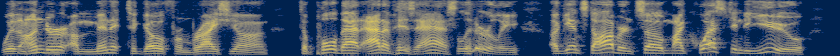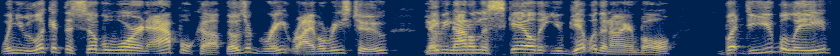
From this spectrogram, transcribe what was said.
with mm-hmm. under a minute to go from Bryce Young to pull that out of his ass, literally against Auburn. So, my question to you when you look at the Civil War and Apple Cup, those are great rivalries too. Yep. Maybe not on the scale that you get with an Iron Bowl, but do you believe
